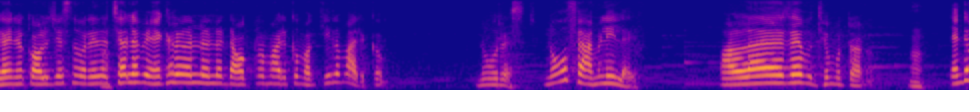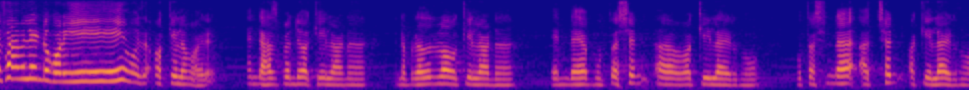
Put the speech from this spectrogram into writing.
ഗൈനക്കോളജിസ്റ്റ് എന്ന് പറയുന്ന ചില മേഖലകളിലുള്ള ഡോക്ടർമാർക്കും വക്കീലന്മാർക്കും no rest no family life വളരെ ബുദ്ധിമുട്ടാണ്. എന്റെ ഫാമിലി ഉണ്ട്. കുറേ വക്കീലന്മാർ എന്റെ ഹസ്ബൻഡ് വക്കീലാണ് എന്റെ ബ്രദറിലോ വക്കീലാണ് എന്റെ മുത്തശ്ശൻ വക്കീലായിരുന്നു. മുത്തശ്ശന്റെ അച്ഛൻ വക്കീലായിരുന്നു.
